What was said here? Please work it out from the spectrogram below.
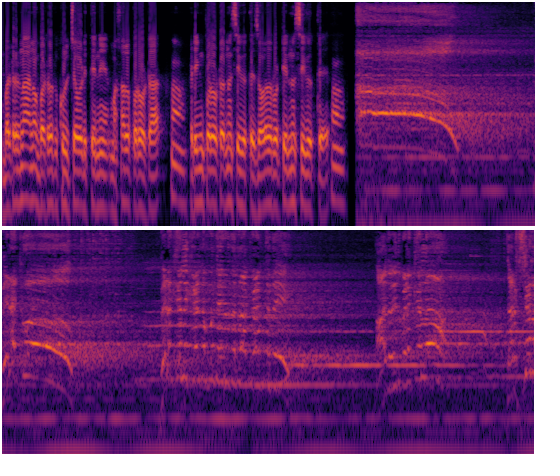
ಬಟರ್ ನಾನು ಬಟರ್ ಕುಲ್ಚೆ ಹೊಡಿತೀನಿ ಮಸಾಲ ಪರೋಟ ಹಾ. ರಿಂಗ್ ಪರೋಟನು ಸಿಗುತ್ತೆ ಜೋಳದ ರೊಟ್ಟಿನೂ ಸಿಗುತ್ತೆ. ಹಾ. ಬೆಳಕು! ಬೆಳಕಲ್ಲಿ ಕಣ್ಣ ಮುಂದೆ ಇರುವುದೆಲ್ಲ ಕಾಣ್ತದೆ. ಆದರೆ ಇದು ಬೆಳಕಲ್ಲ ದರ್ಶನ!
